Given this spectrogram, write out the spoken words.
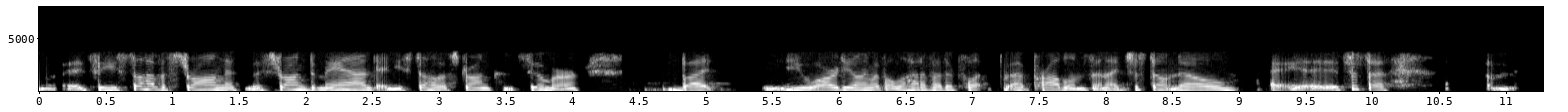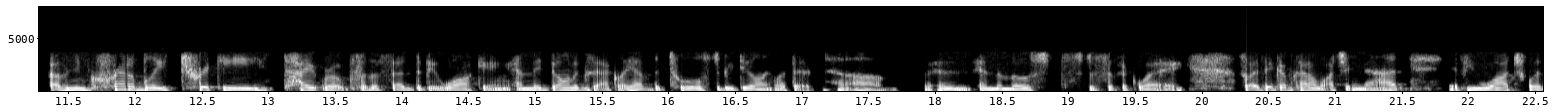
So you still have a strong a strong demand, and you still have a strong consumer, but you are dealing with a lot of other pl- uh, problems, and I just don't know. It's just a of an incredibly tricky tightrope for the Fed to be walking, and they don't exactly have the tools to be dealing with it um, in, in, the most specific way. So I think I'm kind of watching that. If you watch what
